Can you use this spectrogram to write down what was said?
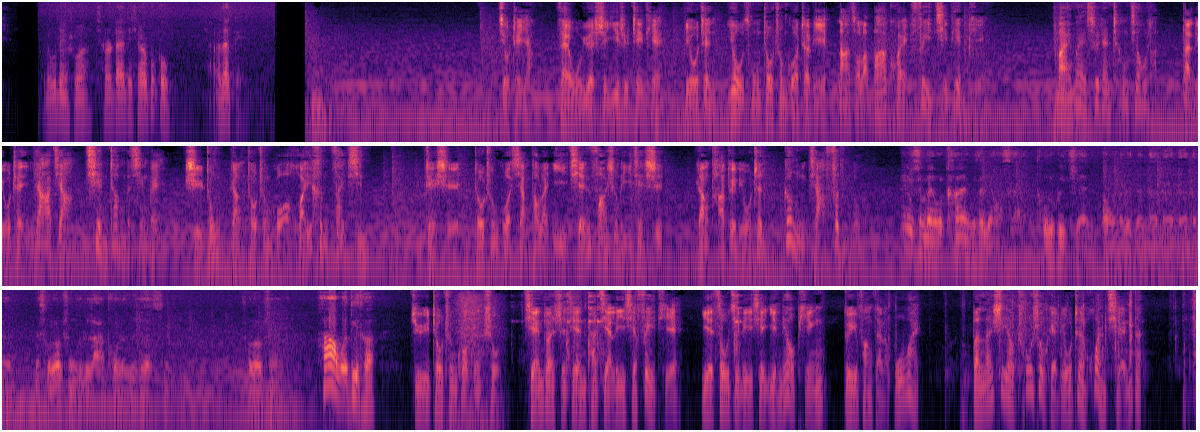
刘振说：“钱贷的钱不够，下来再给。”就这样，在五月十一日这天，刘振又从周春国这里拉走了八块废弃电瓶。买卖虽然成交了，但刘振压价欠账的行为始终让周春国怀恨在心。这时，周春国想到了以前发生的一件事，让他对刘振更加愤怒。那次买我看见过他两次，头一回天把我那个那那那那那个那塑料瓶子给拉跑了，就这次塑料瓶子，哈，我对他。据周春国供述，前段时间他捡了一些废铁，也搜集了一些饮料瓶，堆放在了屋外。本来是要出售给刘振换钱的，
